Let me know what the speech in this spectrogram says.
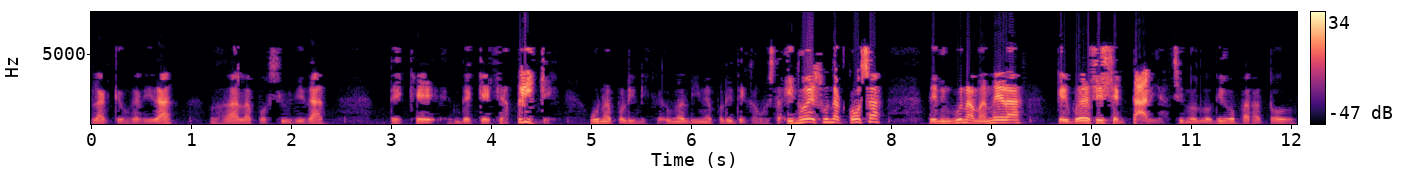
la que en realidad nos da la posibilidad de que, de que se aplique una, política, una línea política justa. Y no es una cosa de ninguna manera que voy a decir sectaria, sino lo digo para todos,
